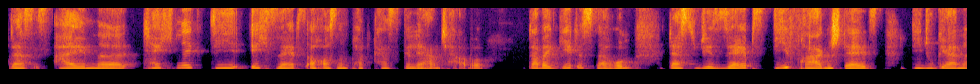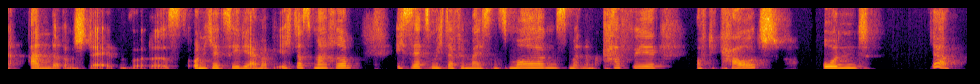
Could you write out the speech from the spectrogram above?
Das ist eine Technik, die ich selbst auch aus einem Podcast gelernt habe. Dabei geht es darum, dass du dir selbst die Fragen stellst, die du gerne anderen stellen würdest. Und ich erzähle dir einmal, wie ich das mache. Ich setze mich dafür meistens morgens mit einem Kaffee auf die Couch und ja,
